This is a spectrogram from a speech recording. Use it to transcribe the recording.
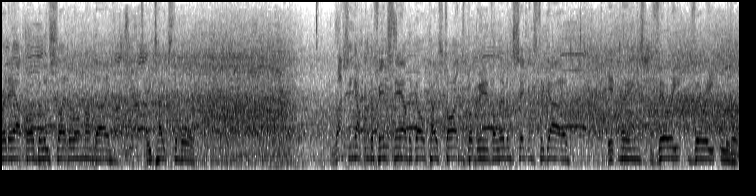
read out by Billy Slater on Monday. He takes the ball. Rushing up in defence now, the Gold Coast Titans, but with 11 seconds to go, it means very, very little.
